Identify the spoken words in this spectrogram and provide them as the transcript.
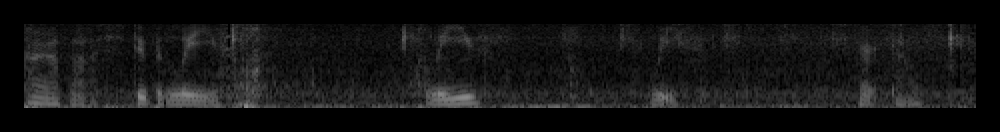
Hung up on a stupid leaf. Leave? Leaf. Here it comes.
